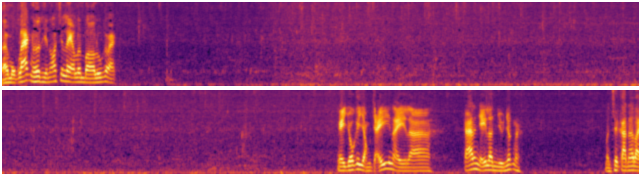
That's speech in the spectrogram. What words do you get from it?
Đợi một lát nữa thì nó sẽ leo lên bờ luôn các bạn. Ngay vô cái dòng chảy này là cá nó nhảy lên nhiều nhất nè. Mình sẽ canh ở đây.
